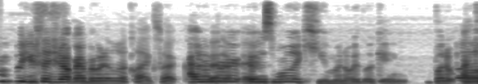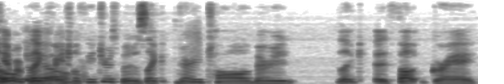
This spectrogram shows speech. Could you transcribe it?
you said you don't remember what it looked like, so it I could have been a remember it was more like humanoid looking, but it, I Oh, can't remember like facial features. But it was like very tall, very like it felt gray,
